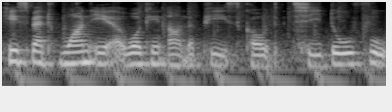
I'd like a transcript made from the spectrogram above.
He spent one year working on a piece called Qi Du Fu,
